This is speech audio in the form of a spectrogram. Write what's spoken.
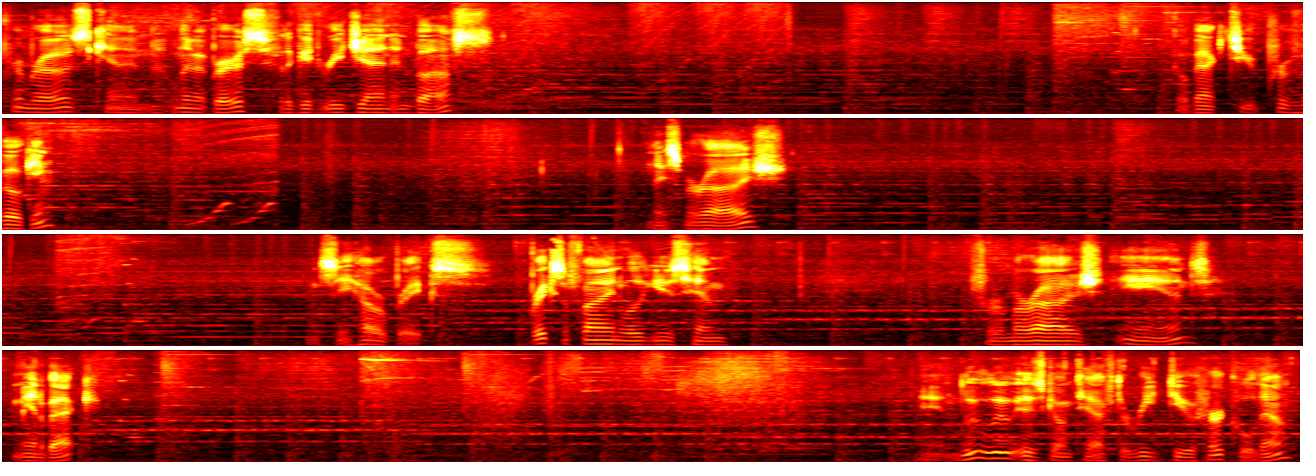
Primrose can limit burst for the good regen and buffs. Go back to provoking. Nice mirage. See how it breaks. Breaks are fine, we'll use him for Mirage and mana back. And Lulu is going to have to redo her cooldown.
